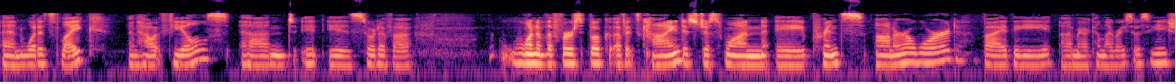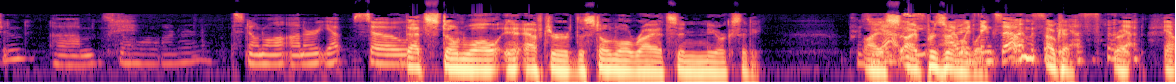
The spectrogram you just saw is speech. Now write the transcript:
and what it's like and how it feels. And it is sort of a one of the first book of its kind. It's just won a Printz Honor Award by the American Library Association. Um, Stonewall Honor. Stonewall Honor, yep. So That's Stonewall after the Stonewall riots in New York City. I, Yes. I presumably. I would think so. I'm Okay. yes. Right. Yeah, yeah.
